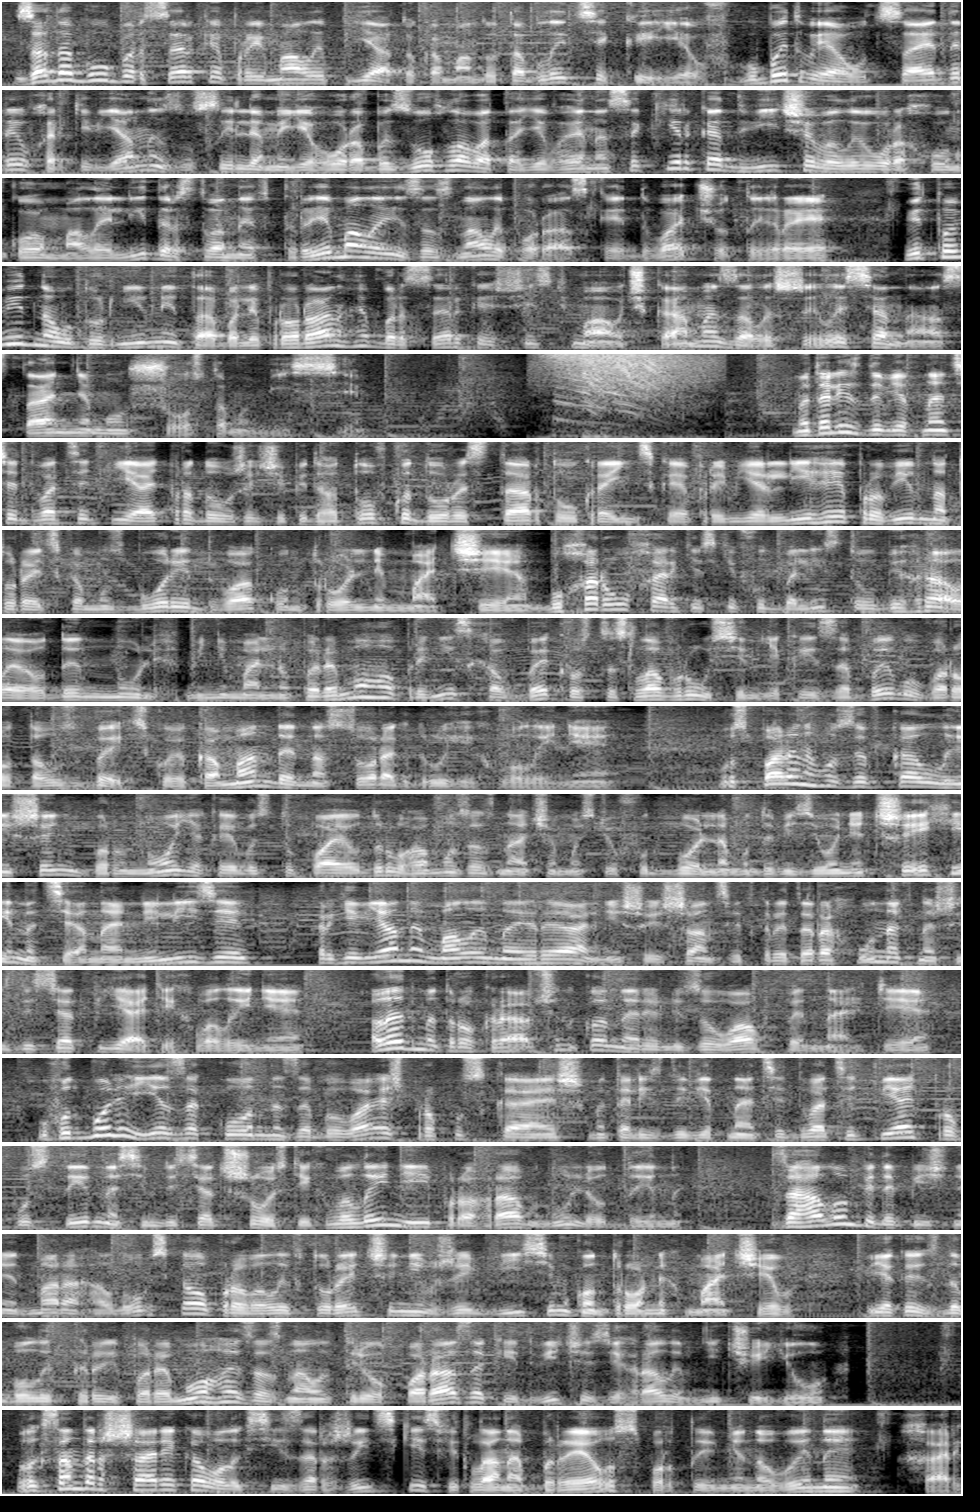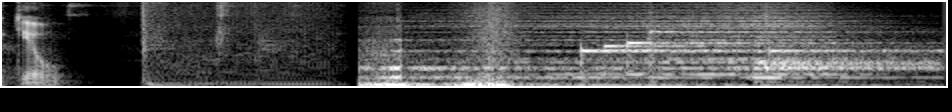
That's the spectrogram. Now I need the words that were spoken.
За добу берсерки приймали п'яту команду таблиці Київ. У битві аутсайдерів харків'яни з усиллями Єгора Безуглова та Євгена Секірка двічі вели у рахунку, але лідерства не втримали і зазнали поразки 2-4. Відповідно, у турнірній табелі про ранги берсерки з шістьма очками залишилися на останньому шостому місці. Металіст 1925, продовжуючи підготовку до рестарту української прем'єр-ліги, провів на турецькому зборі два контрольні матчі. Бухару харківські футболісти обіграли 1-0. Мінімальну перемогу приніс хавбек Ростислав Русін, який забив у ворота узбецької команди на 42-й хвилині. У спарингу ЗФК Лишень Борно, який виступає у другому за значимостю футбольному дивізіоні Чехії національній лізі, харків'яни мали найреальніший шанс відкрити рахунок на 65-й хвилині, але Дмитро Кравченко не реалізував пенальті. У футболі є закон: не забиваєш, пропускаєш. Металіст 19-25 пропустив на 76-й хвилині і програв 0-1. Загалом підопічні Едмара Галовського провели в Туреччині вже вісім контрольних матчів, в яких здобули три перемоги, зазнали трьох поразок і двічі зіграли в нічию. Олександр Шаріков, Олексій Заржицький, Світлана Бреус, спортивні новини, Харків.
